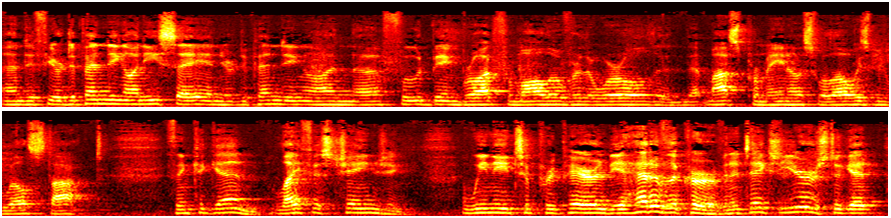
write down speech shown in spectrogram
And if you're depending on ICE and you're depending on uh, food being brought from all over the world and that Más x Menos will always be well stocked, think again. Life is changing. We need to prepare and be ahead of the curve, and it takes years to get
